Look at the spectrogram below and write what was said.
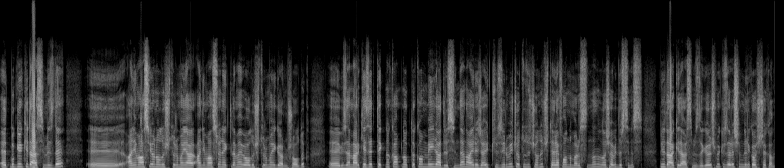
Evet bugünkü dersimizde e, animasyon oluşturmayı, animasyon ekleme ve oluşturmayı görmüş olduk. E, bize merkezetteknokamp.com mail adresinden ayrıca 323 33 13 telefon numarasından ulaşabilirsiniz. Bir dahaki dersimizde görüşmek üzere. Şimdilik hoşçakalın.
